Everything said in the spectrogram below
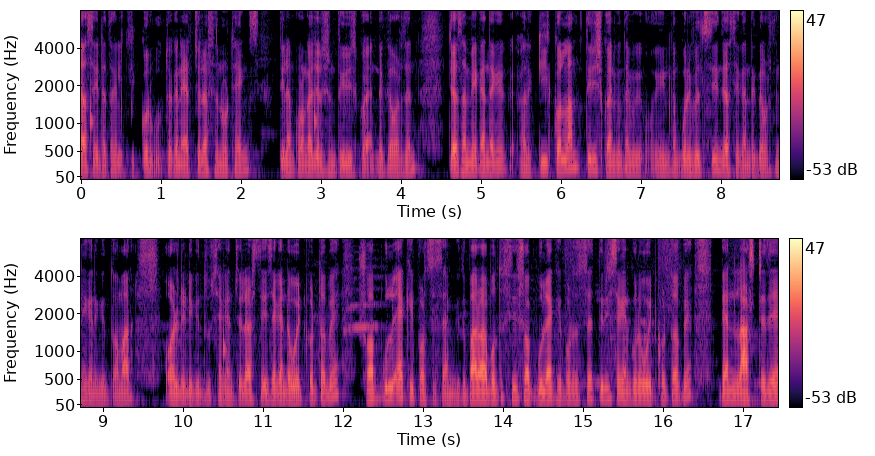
জাস্ট এটা থেকে ক্লিক করব। তো এখানে অ্যাড চলে আসছে নো থ্যাঙ্কস দিলাম কনগ্রাচুলেশন তিরিশ কয়েন দেখতে পাচ্ছেন জাস্ট আমি এখান থেকে খালি ক্লিক করলাম, তিরিশ কয়েন কিন্তু আমি ইনকাম করে ফেলছি জাস্ট এখান দেখতে পাচ্ছেন এখানে কিন্তু আমার অলরেডি কিন্তু সেকেন্ড চলে আসছে, এই সেকেন্ডটা ওয়েট করতে হবে। সবগুলো একই প্রসেসে আমি কিন্তু বারবার বলতেছি, সবগুলো একই প্রসেসে তিরিশ সেকেন্ড করে ওয়েট করতে হবে। দেন লাস্টে যে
